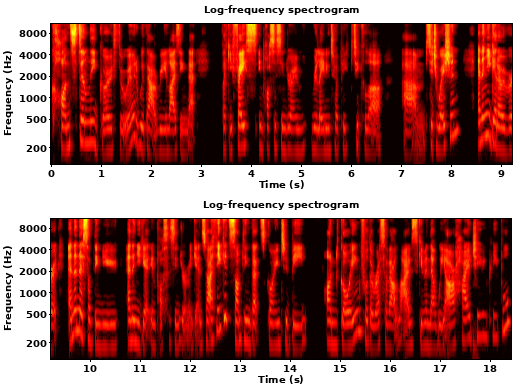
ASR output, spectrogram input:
constantly go through it without realizing that, like, you face imposter syndrome relating to a particular um, situation, and then you get over it, and then there's something new, and then you get imposter syndrome again. So I think it's something that's going to be ongoing for the rest of our lives, given that we are high achieving people.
